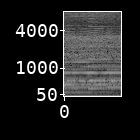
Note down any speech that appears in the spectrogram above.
Amen.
